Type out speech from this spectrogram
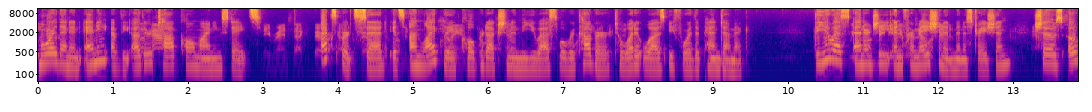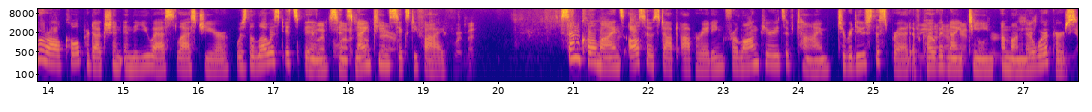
more than in any of the other top coal mining states. Experts said it's unlikely coal production in the U.S. will recover to what it was before the pandemic. The U.S. Energy Information Administration shows overall coal production in the U.S. last year was the lowest it's been since 1965. Some coal mines also stopped operating for long periods of time to reduce the spread of COVID 19 among their workers.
